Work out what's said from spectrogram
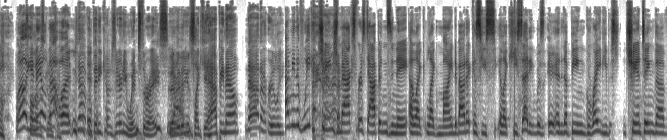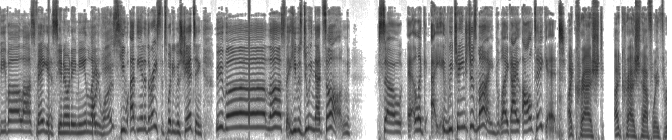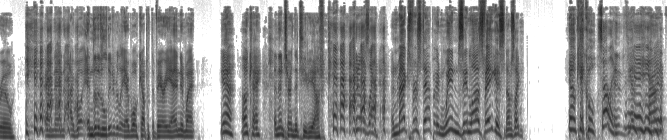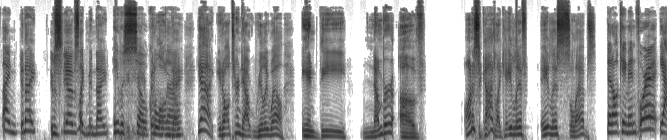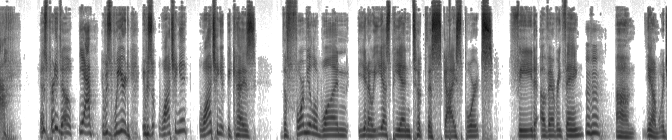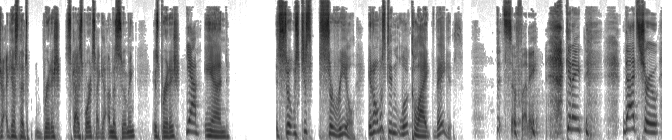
Well, you all I was nailed that one. yeah, but then he comes here and he wins the race and Yeah. everything. It's like, you happy now? No, not really. I mean, if we could change Max Verstappen's name, uh, like like mind about it, because he like he said he was it ended up being great. He was chanting the "Viva Las Vegas." You know what I mean? Like Oh, he was? He at the end of the race, that's what he was chanting. "Viva Las Vegas." He was doing that song. So uh, like I, we changed his mind. Like I I'll take it. I crashed. I crashed halfway through, and then I wo- and literally I woke up at the very end and went, "Yeah, okay," and then turned the TV off. and it was like, and Max Verstappen wins in Las Vegas, and I was like, "Yeah, okay, cool, Solid. And, yeah, all right, Fine. good night." It was yeah, it was like midnight. It was so It's been cool a long though. day. Yeah, it all turned out really well, and the number of, honest to God, like a list a list celebs, That all came in for it. Yeah. It was pretty dope. Yeah. It was weird. It was watching it, watching it because the Formula One, you know, ESPN took the Sky Sports feed of everything. Mm-hmm. Um, you know, which I guess that's British. Sky Sports, I, I'm assuming, is British. Yeah. And so it was just surreal. It almost didn't look like Vegas. It's so funny. Can I? That's true.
